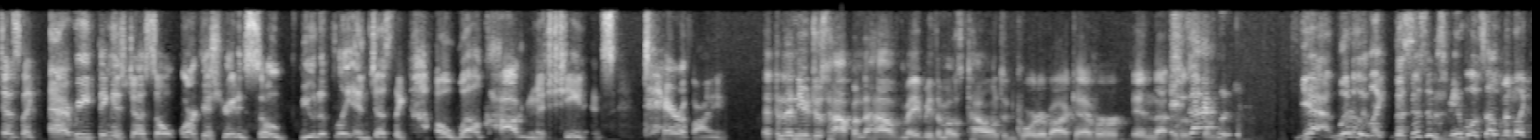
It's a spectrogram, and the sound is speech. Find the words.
just like everything is just so orchestrated so beautifully and just like a well cogged machine. It's terrifying. And then you just happen to have maybe the most talented quarterback ever in that system. Exactly. Yeah, literally, like the system is beautiful itself, and like,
